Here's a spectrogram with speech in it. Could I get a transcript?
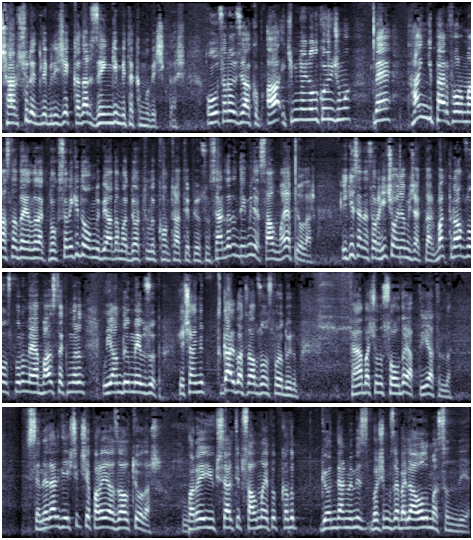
çarşur edilebilecek kadar zengin bir takım mı Beşiktaş? Oğuzhan Özyakup A 2 milyon euroluk oyuncu mu? B hangi performansına dayanarak 92 doğumlu bir adama 4 yıllık kontrat yapıyorsun? Serdar'ın deyimiyle salma yapıyorlar. 2 sene sonra hiç oynamayacaklar. Bak Trabzonspor'un veya bazı takımların uyandığı mevzu. Geçen gün galiba Trabzonspor'a duydum. Fenerbahçe onu Sov'da yaptı iyi hatırla. Seneler geçtikçe parayı azaltıyorlar. Parayı yükseltip salma yapıp kalıp göndermemiz başımıza bela olmasın diye.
